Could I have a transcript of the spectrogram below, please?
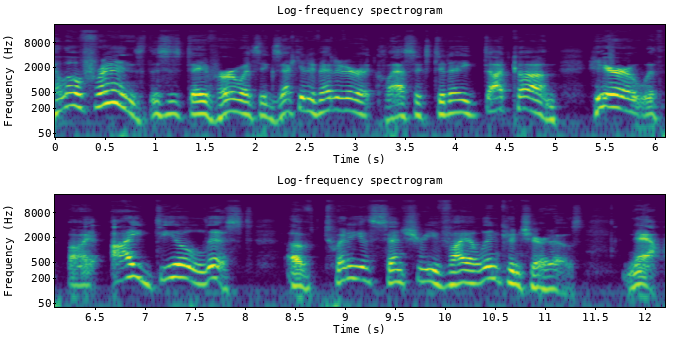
Hello, friends. This is Dave Hurwitz, executive editor at ClassicsToday.com, here with my ideal list of 20th century violin concertos. Now,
